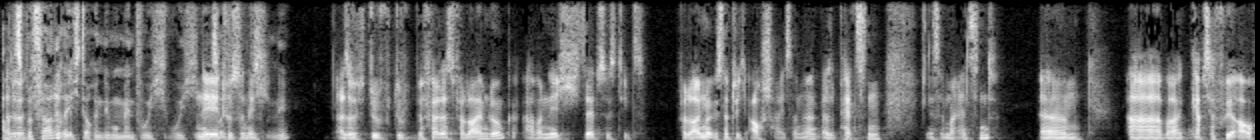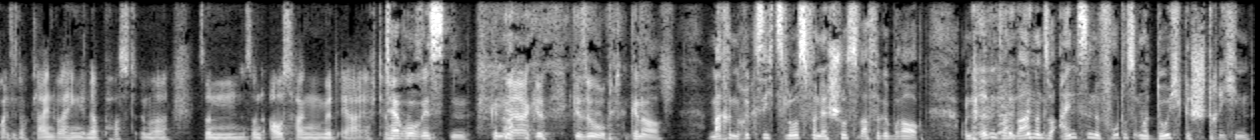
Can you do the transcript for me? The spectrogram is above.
Aber das Also, befördere ich doch in dem Moment, wo ich, wo ich. Nee, tust du nicht. Nee? Also du, du beförderst Verleumdung, aber nicht Selbstjustiz. Verleumdung ist natürlich auch scheiße, ne? Also Petzen ist immer ätzend. Ähm, aber gab's ja früher auch, als ich noch klein war, hing in der Post immer so ein, so ein Aushang mit RAF-Terroristen. Terroristen, genau. Ja, ge gesucht. Genau. Machen rücksichtslos von der Schusswaffe gebraucht. Und irgendwann waren dann so einzelne Fotos immer durchgestrichen.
